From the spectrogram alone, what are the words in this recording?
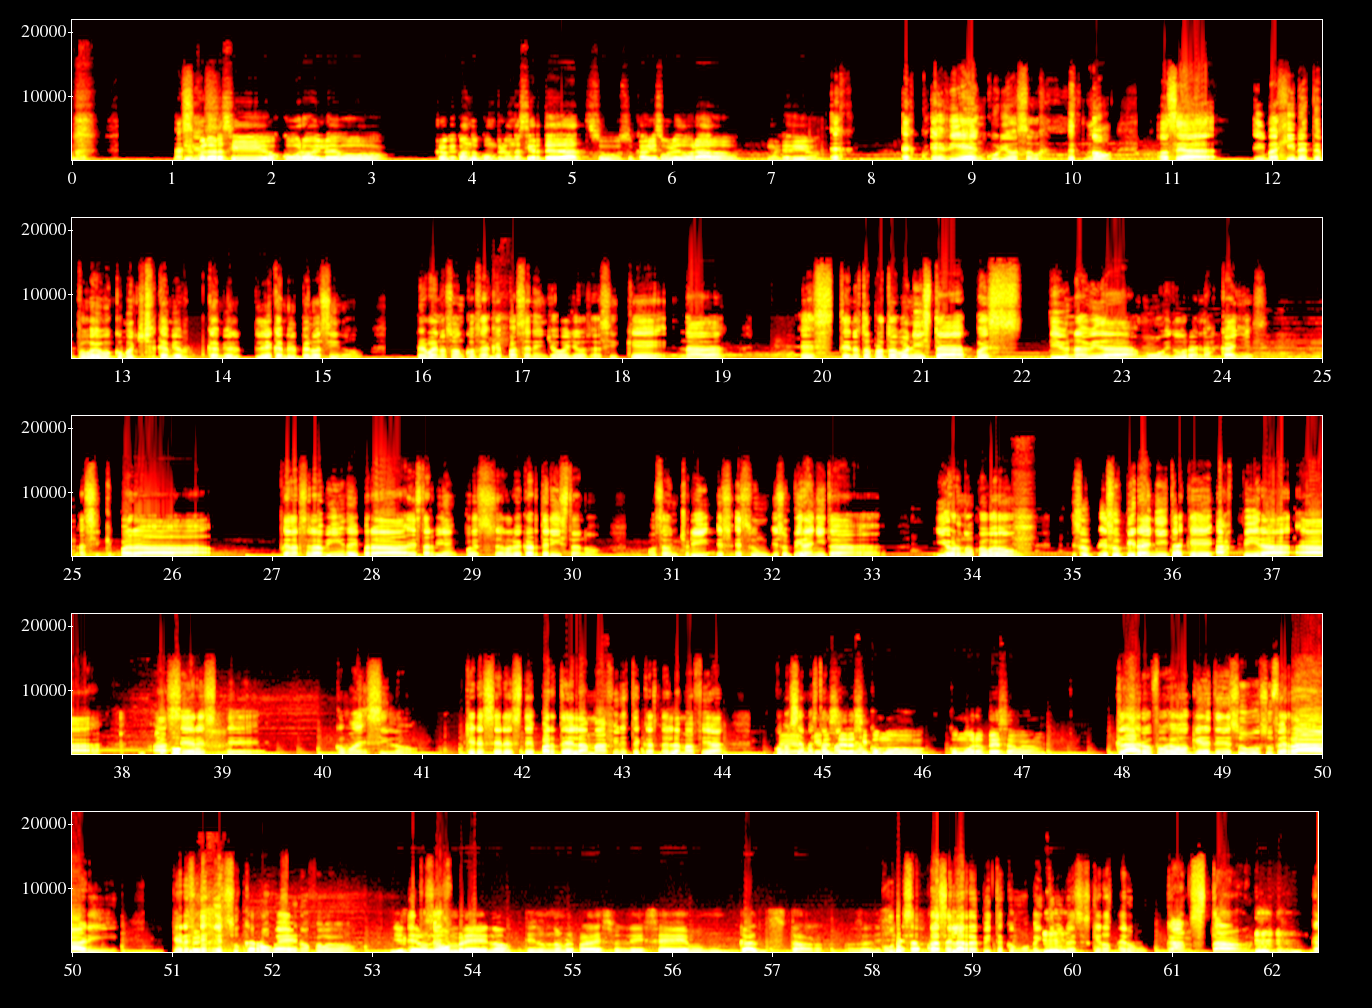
Tiene un color es. así oscuro y luego creo que cuando cumple una cierta edad su, su cabello se vuelve dorado, como el de Dio. es, es bien curioso. ¿no? O sea, imagínate, pues, huevón, cómo chucha cambió, el- cambió el- le cambió el pelo así, ¿no? Pero bueno, son cosas que pasan en yoyos, así que nada. Este, nuestro protagonista, pues, vive una vida muy dura en las calles. Así que para ganarse la vida y para estar bien, pues se vuelve carterista, ¿no? O sea, un churi, es, es un, es un pirañita, y horno, pero. Es un, es un pirañita que aspira a, a ser Chicocos. este cómo decirlo quiere ser este parte de la mafia en este caso de la mafia cómo Eh, se llama quiere esta ser así como, como Oropesa, weón. claro fue huevón quiere tener su, su Ferrari quiere Pues- tener su carro bueno fue huevón Y él tiene un nombre, ¿no? Tiene un nombre para eso. Le dice un Gunstar. O sea, dice- Puta, esa frase la repite como 20 veces quiero ser un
